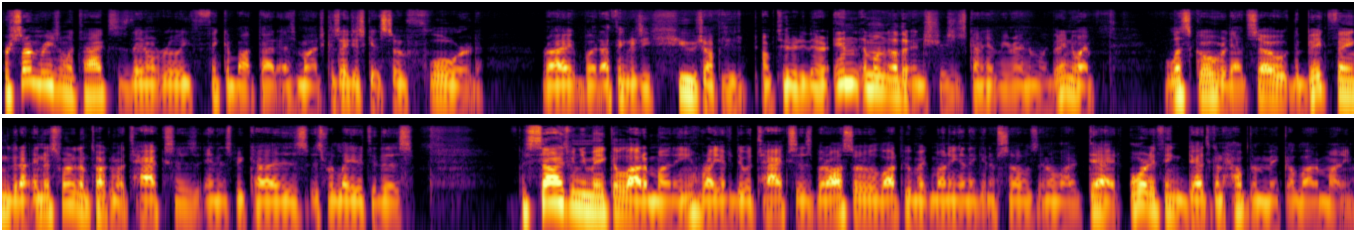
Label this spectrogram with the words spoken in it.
for some reason with taxes they don't really think about that as much because they just get so floored right but i think there's a huge opportunity there and among other industries it just kind of hit me randomly but anyway let's go over that. So the big thing that I, and it's funny that I'm talking about taxes, and it's because it's related to this. Besides, when you make a lot of money, right, you have to deal with taxes, but also a lot of people make money and they get themselves in a lot of debt, or they think debt's going to help them make a lot of money,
